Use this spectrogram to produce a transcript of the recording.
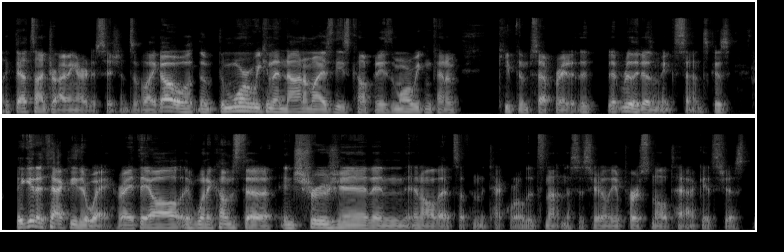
like that's not driving our decisions of like oh the, the more we can anonymize these companies the more we can kind of keep them separated that, that really doesn't make sense because they get attacked either way, right? They all when it comes to intrusion and and all that stuff in the tech world, it's not necessarily a personal attack. It's just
